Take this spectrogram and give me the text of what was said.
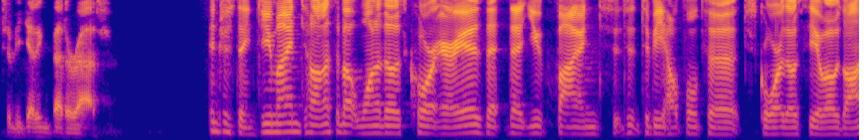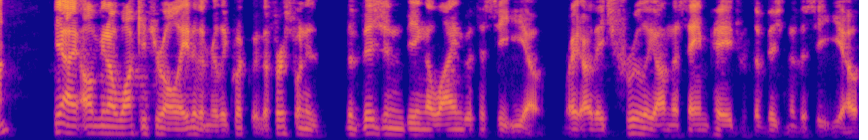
to be getting better at. Interesting. Do you mind telling us about one of those core areas that that you find to, to be helpful to score those COOs on? Yeah, I, um, I mean, I'll walk you through all eight of them really quickly. The first one is the vision being aligned with the CEO, right? Are they truly on the same page with the vision of the CEO?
